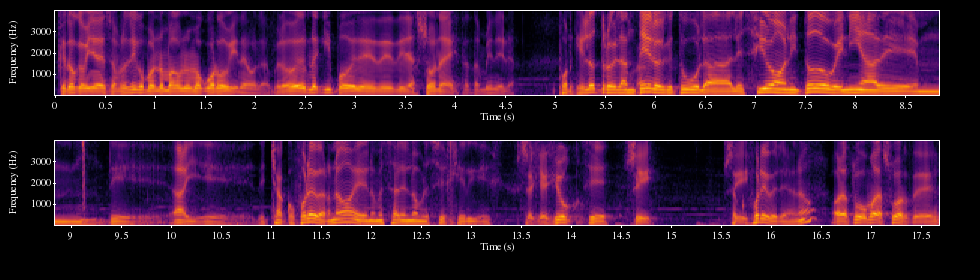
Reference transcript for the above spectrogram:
Creo que venía de San Francisco, pero no me, no me acuerdo bien ahora. Pero de un equipo de, de- de la zona esta también era. Porque el otro delantero, el que tuvo la lesión y todo, venía de. mm, de ay, eh, de Chaco Forever, ¿no? Eh, no me sale el nombre. Sergio Hugh. Sí. Sí. Chaco sí. Forever ¿no? Ahora tuvo mala suerte, ¿eh?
